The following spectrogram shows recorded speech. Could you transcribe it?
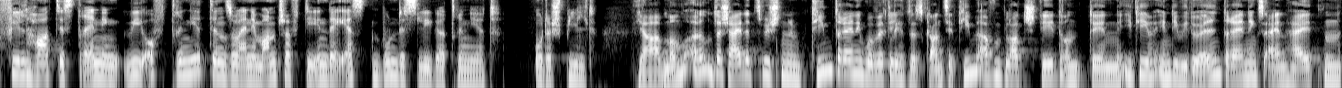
viel hartes Training. Wie oft trainiert denn so eine Mannschaft, die in der ersten Bundesliga trainiert? Oder spielt? Ja, man unterscheidet zwischen dem Teamtraining, wo wirklich das ganze Team auf dem Platz steht, und den individuellen Trainingseinheiten,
